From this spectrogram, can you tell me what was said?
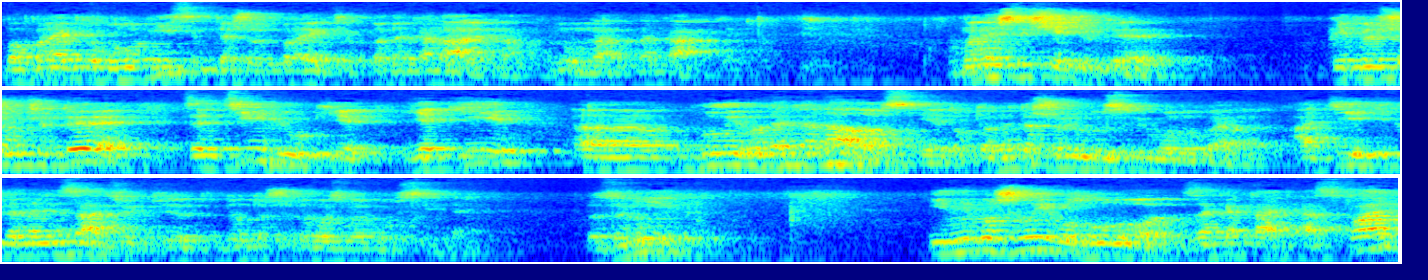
Бо проєкту було 8, те, що в проєкті в водоканалі на, ну, на, на карті. У мене ж ще 4. І причому 4 це ті люки, які е, були водоканаловські, тобто не те, що люди собі воду вели, а ті, які каналізацію до того, що до 8 курсі йде. Розумієте? І неможливо було закатати асфальт,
